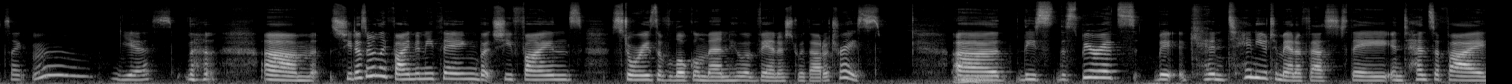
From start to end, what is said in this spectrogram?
It's like, mm, yes. um, she doesn't really find anything, but she finds stories of local men who have vanished without a trace. Uh, these the spirits be, continue to manifest. They intensify.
